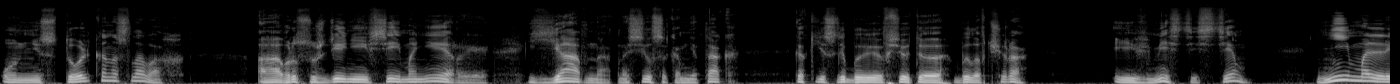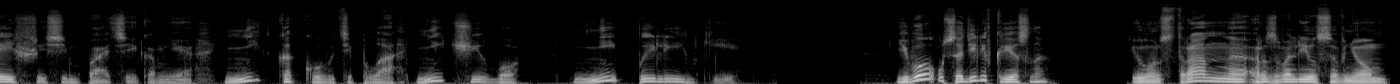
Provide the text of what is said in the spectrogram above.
он не столько на словах, а в рассуждении всей манеры явно относился ко мне так, как если бы все это было вчера. И вместе с тем ни малейшей симпатии ко мне, никакого тепла, ничего, ни пылинки. Его усадили в кресло, и он странно развалился в нем,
